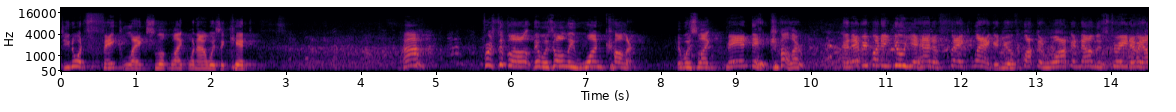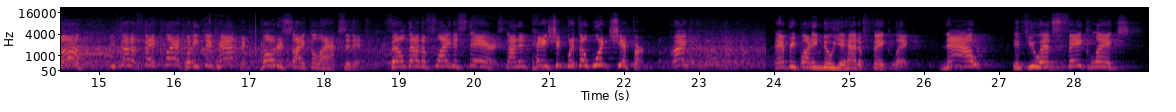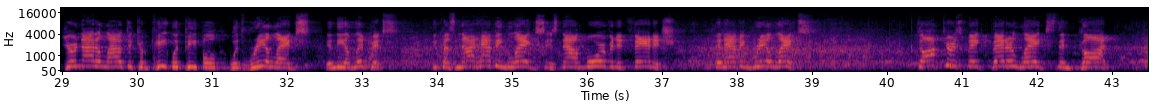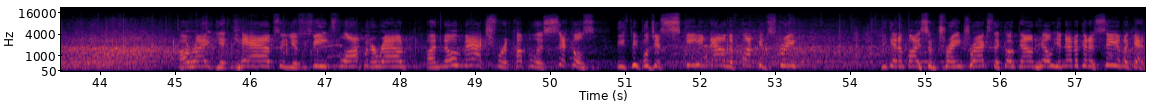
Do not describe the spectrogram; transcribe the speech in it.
Do you know what fake legs look like when I was a kid? Huh? First of all, there was only one color. It was like band-aid color, and everybody knew you had a fake leg, and you were fucking walking down the street. I mean, oh, he's got a fake leg. What do you think happened? Motorcycle accident. Fell down a flight of stairs. Got impatient with a wood chipper. Right? Everybody knew you had a fake leg. Now, if you have fake legs, you're not allowed to compete with people with real legs in the Olympics because not having legs is now more of an advantage than having real legs. Doctors make better legs than God. All right, your calves and your feet flopping around are no match for a couple of sickles. These people just skiing down the fucking street. You get them by some train tracks that go downhill, you're never gonna see them again.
